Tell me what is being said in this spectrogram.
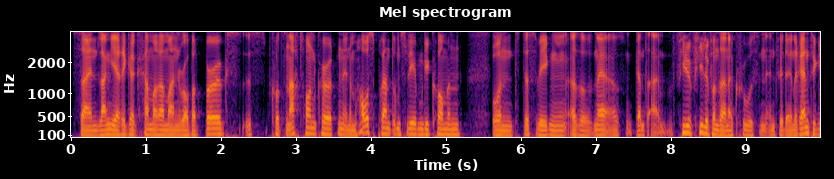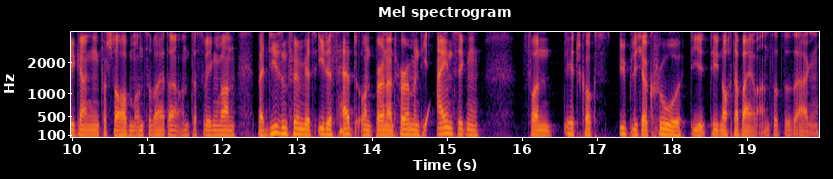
Sein langjähriger Kameramann Robert Burks ist kurz nach Torn Curtain in einem Hausbrand ums Leben gekommen. Und deswegen, also, naja, also ganz äh, viel, viele von seiner Crew sind entweder in Rente gegangen, verstorben und so weiter. Und deswegen waren bei diesem Film jetzt Edith Head und Bernard Herrmann die einzigen von Hitchcocks üblicher Crew, die, die noch dabei waren, sozusagen.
